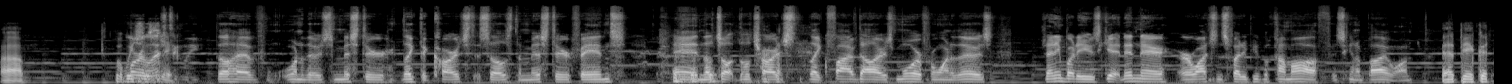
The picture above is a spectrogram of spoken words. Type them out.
Um, but we more shall see. realistically, they'll have one of those Mister, like the carts that sells the Mister fans, and they'll they'll charge like five dollars more for one of those. So anybody who's getting in there or watching sweaty people come off is going to buy one. That'd be a good,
